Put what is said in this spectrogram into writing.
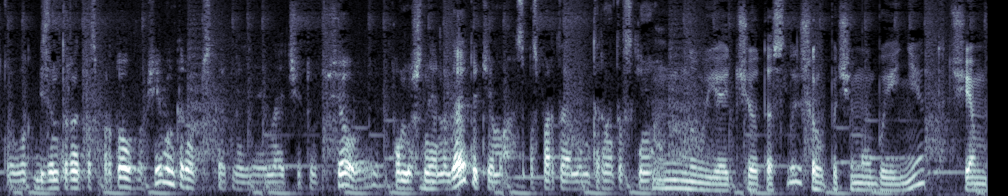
что вот без интернет-паспортов вообще в интернет пускать нельзя, иначе тут все. Помнишь, наверное, да, эту тему с паспортами интернетовскими? Ну, я что-то слышал, почему бы и нет, чем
